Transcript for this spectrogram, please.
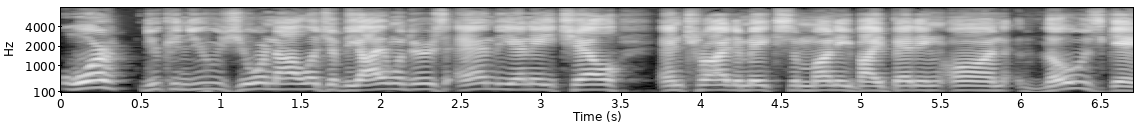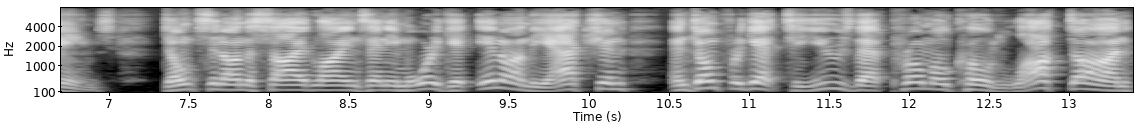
Or you can use your knowledge of the Islanders and the NHL and try to make some money by betting on those games. Don't sit on the sidelines anymore. Get in on the action. And don't forget to use that promo code locked on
